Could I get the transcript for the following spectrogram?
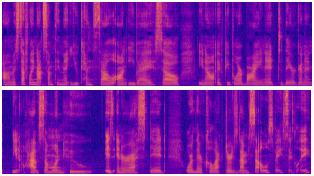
Um, it's definitely not something that you can sell on eBay. So, you know, if people are buying it, they're gonna, you know, have someone who is interested or they're collectors themselves, basically.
